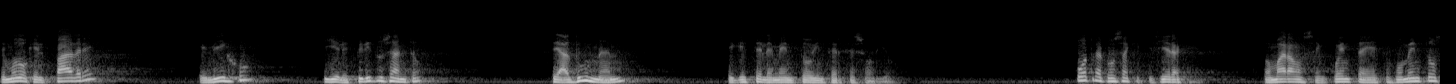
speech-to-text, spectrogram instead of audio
De modo que el Padre, el Hijo y el Espíritu Santo se adunan en este elemento intercesorio. Otra cosa que quisiera que tomáramos en cuenta en estos momentos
